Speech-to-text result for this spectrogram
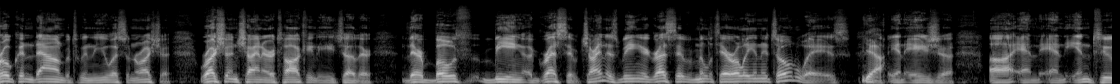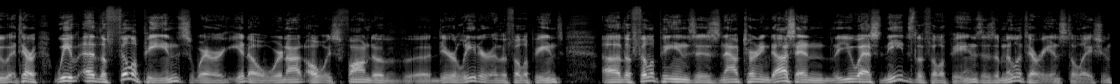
broken down between the US and Russia. Russia and China are talking to each other. They're both being aggressive. China's being aggressive militarily in its own ways Yeah. in Asia uh, and and into terror. We uh, the Philippines, where you know we're not always fond of uh, dear leader in the Philippines. Uh, the Philippines is now turning to us, and the U.S. needs the Philippines as a military installation.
